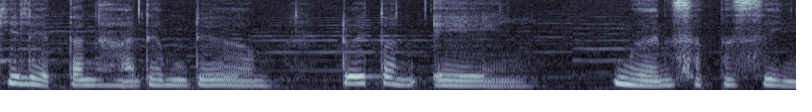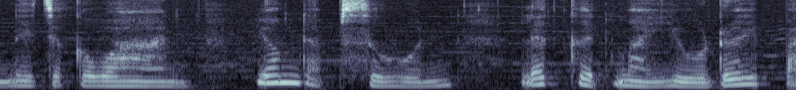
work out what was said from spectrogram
กิเลสตัณหาเดิมๆ ด้วยตนเอง เหมือนสรรพสิ่งในจักรวาล ย่อมดับสูญและเกิดใหม่อยู่เรื่อยไป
